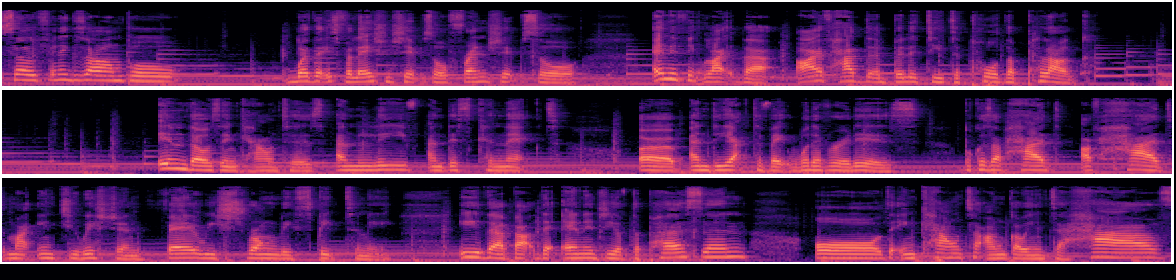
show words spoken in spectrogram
So, for an example, whether it's relationships or friendships or anything like that, I've had the ability to pull the plug in those encounters and leave and disconnect uh, and deactivate whatever it is because I've had I've had my intuition very strongly speak to me either about the energy of the person or the encounter I'm going to have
